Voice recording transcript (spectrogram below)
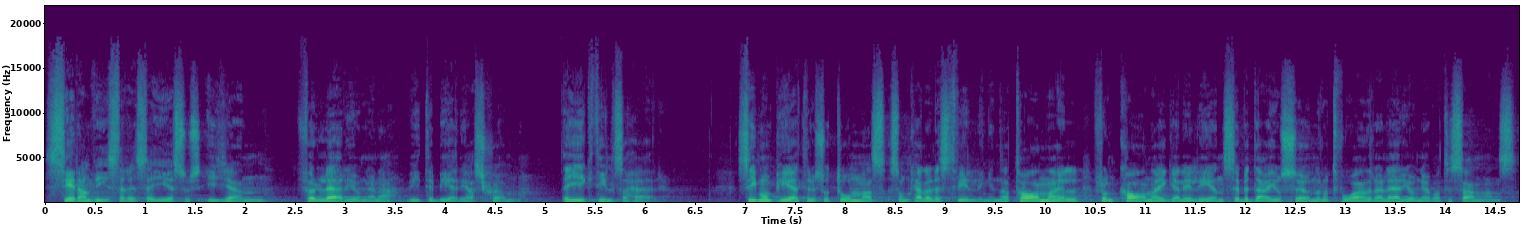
Sedan visade sig Jesus igen för lärjungarna vid Tiberias sjön. Det gick till så här. Simon Petrus och Thomas, som kallades Tvillingen, Natanael från Kana i Galileen, Sebedaios söner och två andra lärjungar var tillsammans.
